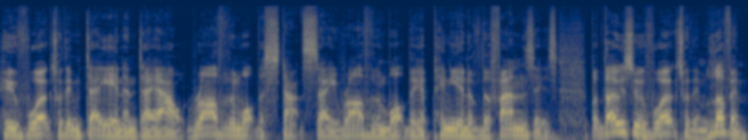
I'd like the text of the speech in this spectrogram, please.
who've worked with him day in and day out, rather than what the stats say, rather than what the opinion of the fans is. But those who have worked with him love him.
